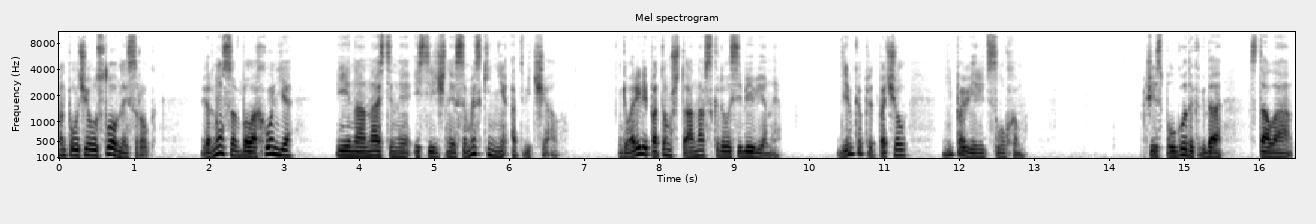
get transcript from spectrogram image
Он получил условный срок, вернулся в Балахонье и на Настины истеричные смски не отвечал. Говорили потом, что она вскрыла себе вены. Димка предпочел не поверить слухам. Через полгода, когда стала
